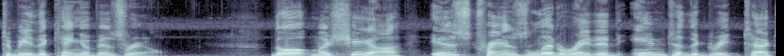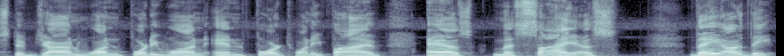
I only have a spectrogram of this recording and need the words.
to be the king of Israel. Though Mashiach is transliterated into the Greek text of John 1:41 and 425 as Messias, they are the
